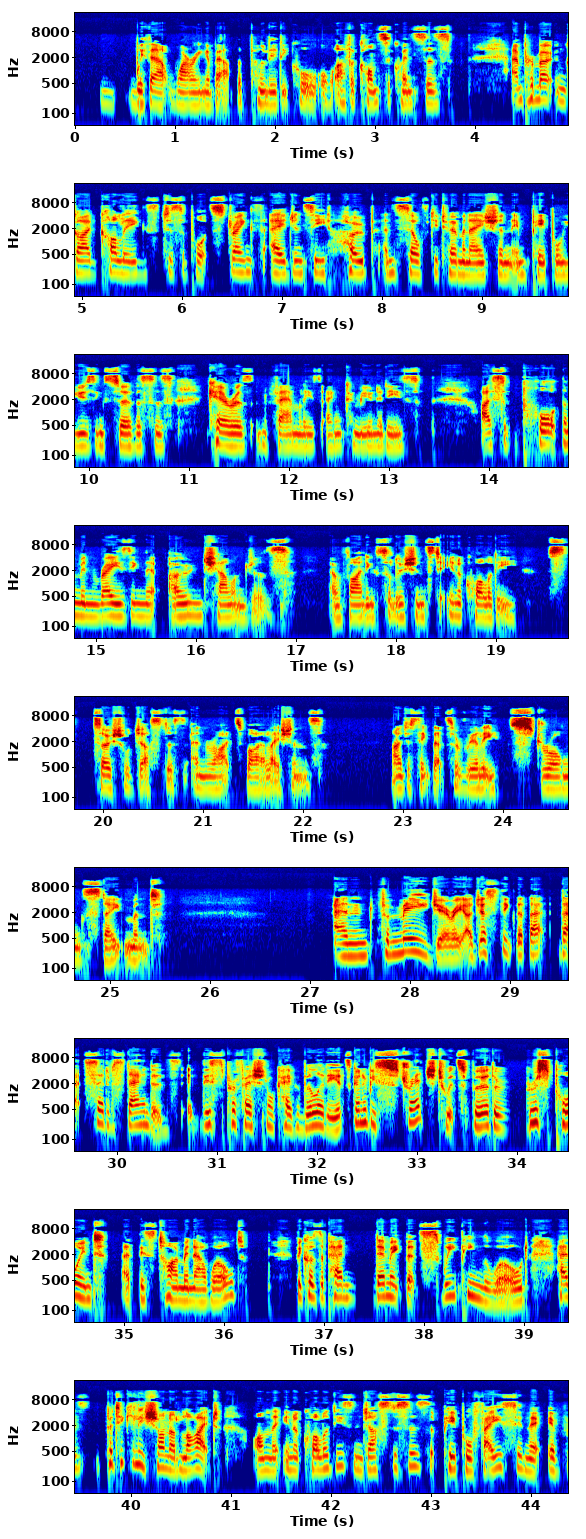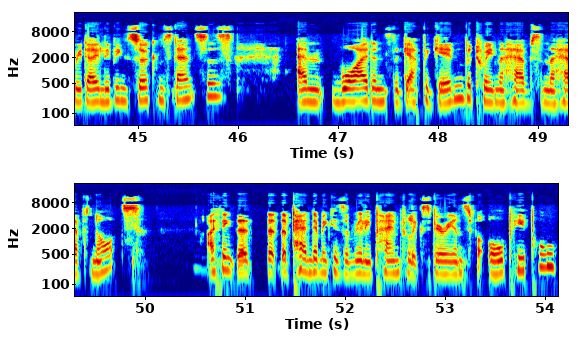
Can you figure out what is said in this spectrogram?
without worrying about the political or other consequences. And promote and guide colleagues to support strength, agency, hope, and self determination in people using services, carers, and families and communities. I support them in raising their own challenges and finding solutions to inequality, social justice, and rights violations. I just think that's a really strong statement. And for me, Jerry, I just think that, that that set of standards, this professional capability, it's going to be stretched to its furthest point at this time in our world because the pandemic that's sweeping the world has particularly shone a light on the inequalities and justices that people face in their everyday living circumstances and widens the gap again between the haves and the have nots. I think that, that the pandemic is a really painful experience for all people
